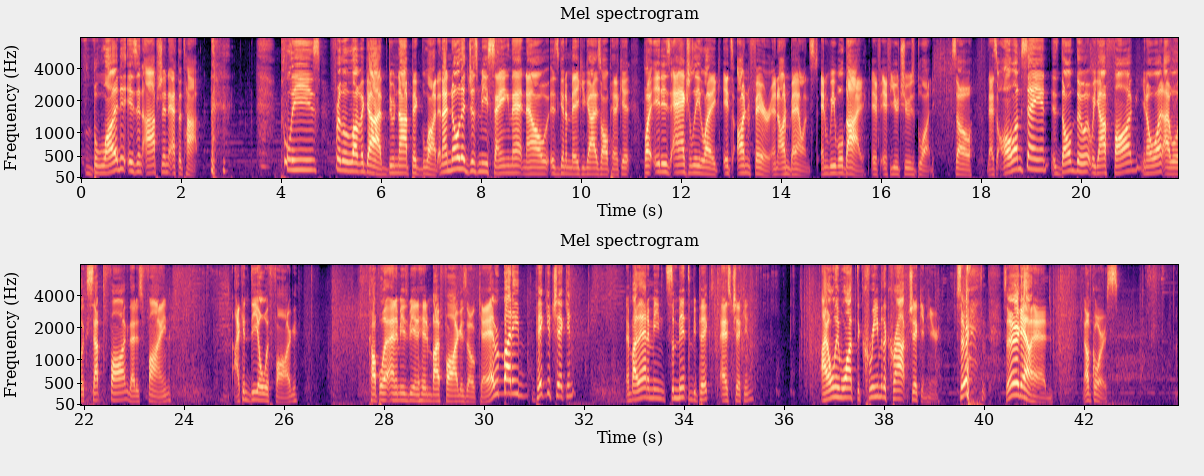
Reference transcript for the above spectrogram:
blood is an option at the top, please, for the love of God, do not pick blood. And I know that just me saying that now is going to make you guys all pick it, but it is actually like, it's unfair and unbalanced, and we will die if, if you choose blood. So, that's all I'm saying is don't do it. We got fog. You know what? I will accept fog. That is fine. I can deal with fog. Couple of enemies being hidden by fog is okay. Everybody pick your chicken. And by that I mean submit to be picked as chicken. I only want the cream of the crop chicken here. Sir, Sir Galahad. Of course.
